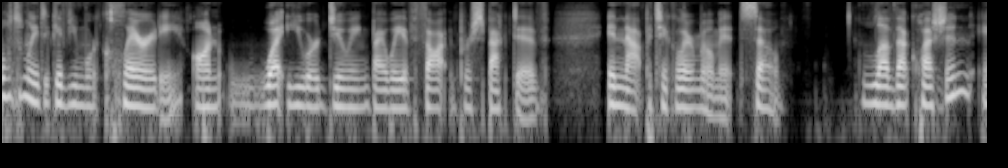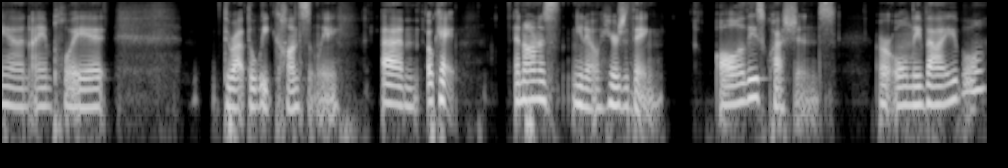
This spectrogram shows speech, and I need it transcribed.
ultimately to give you more clarity on what you are doing by way of thought and perspective in that particular moment. So, love that question and I employ it throughout the week constantly. Um, okay. And honest, you know, here's the thing all of these questions are only valuable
